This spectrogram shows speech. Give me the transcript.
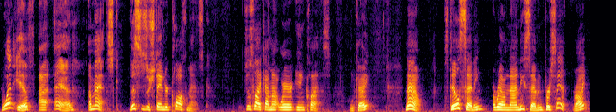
What if I add a mask? This is a standard cloth mask, just like I might wear in class. Okay, now still setting around 97%, right?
